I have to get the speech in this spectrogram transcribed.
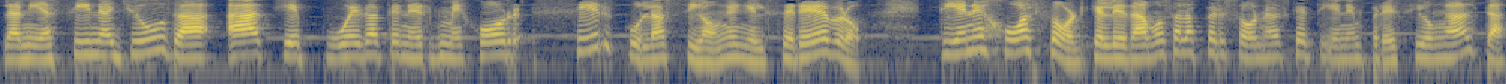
La niacina ayuda a que pueda tener mejor circulación en el cerebro tiene Hawthorne que le damos a las personas que tienen presión alta.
